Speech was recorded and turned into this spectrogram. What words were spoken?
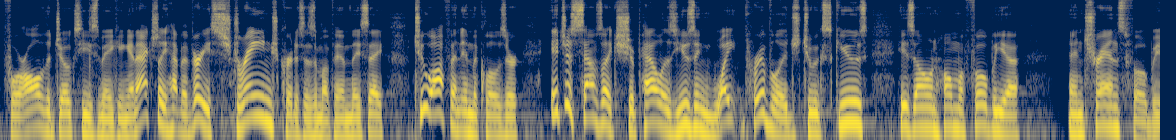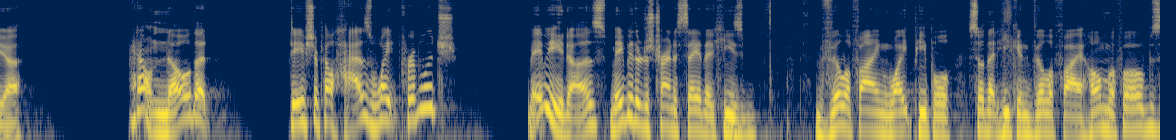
for all the jokes he's making, and actually have a very strange criticism of him. They say too often in The Closer, it just sounds like Chappelle is using white privilege to excuse his own homophobia and transphobia. I don't know that Dave Chappelle has white privilege. Maybe he does. Maybe they're just trying to say that he's vilifying white people so that he can vilify homophobes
